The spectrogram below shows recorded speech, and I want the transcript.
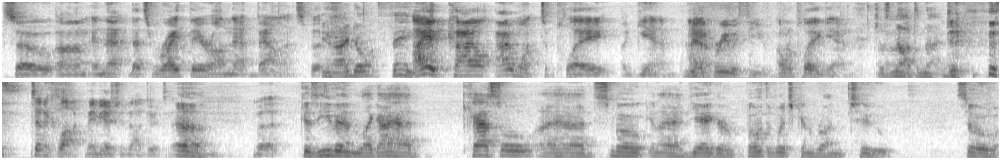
So um, and that that's right there on that balance. But and I don't think I Kyle, I want to play again. I agree with you. I want to play again. just not tonight. Ten o'clock. Maybe I should not do it tonight. Um, but because even like I had Castle, I had Smoke, and I had Jaeger, both of which can run two. So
